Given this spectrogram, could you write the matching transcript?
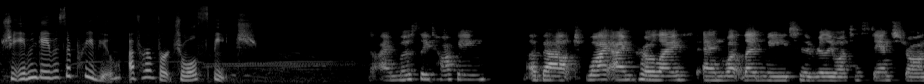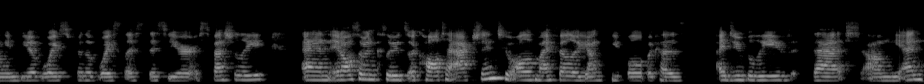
She even gave us a preview of her virtual speech. I'm mostly talking about why I'm pro life and what led me to really want to stand strong and be a voice for the voiceless this year, especially. And it also includes a call to action to all of my fellow young people because I do believe that um, the end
